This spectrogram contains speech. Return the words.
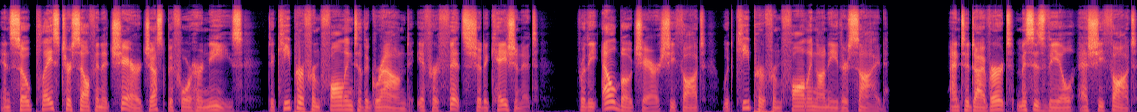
and so placed herself in a chair just before her knees, to keep her from falling to the ground if her fits should occasion it, for the elbow chair, she thought, would keep her from falling on either side. And to divert Mrs. Veal, as she thought,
